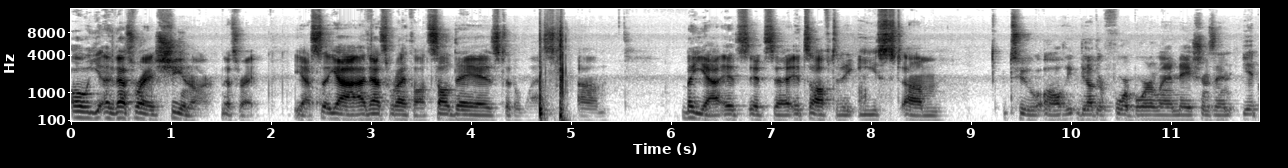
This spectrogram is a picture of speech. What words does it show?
Oh yeah, that's right. It's Shi'enar. That's right. Yeah. So yeah, that's what I thought. Saldaea is to the west. Um, but yeah, it's it's uh, it's off to the east um, to all the, the other four borderland nations, and it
